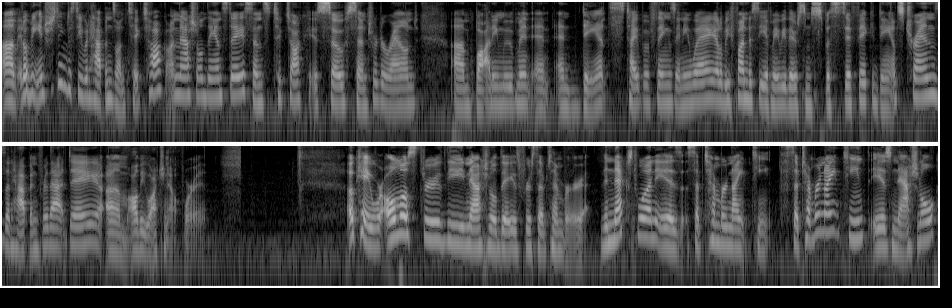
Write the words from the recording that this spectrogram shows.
Um, it'll be interesting to see what happens on TikTok on National Dance Day since TikTok is so centered around um, body movement and, and dance type of things anyway. It'll be fun to see if maybe there's some specific dance trends that happen for that day. Um, I'll be watching out for it. Okay, we're almost through the national days for September. The next one is September 19th. September 19th is National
